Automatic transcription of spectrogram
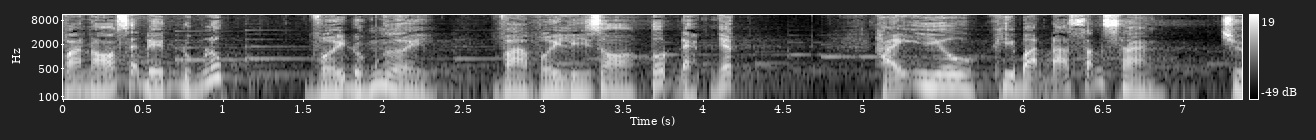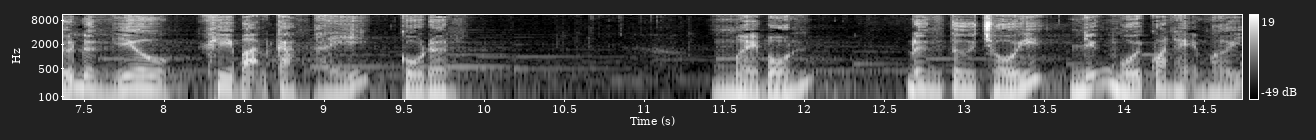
và nó sẽ đến đúng lúc với đúng người và với lý do tốt đẹp nhất. Hãy yêu khi bạn đã sẵn sàng chứ đừng yêu khi bạn cảm thấy cô đơn. 14. Đừng từ chối những mối quan hệ mới.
